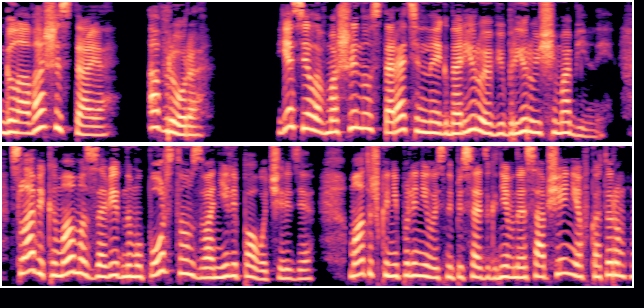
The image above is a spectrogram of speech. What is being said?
Глава шестая. Аврора. Я села в машину, старательно игнорируя вибрирующий мобильный. Славик и мама с завидным упорством звонили по очереди. Матушка не поленилась написать гневное сообщение, в котором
